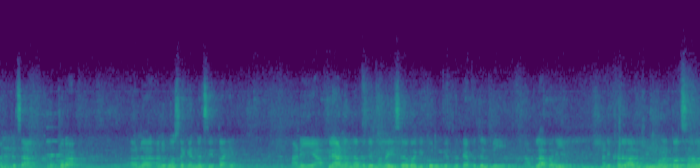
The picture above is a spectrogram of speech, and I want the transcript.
आणि त्याचा खरोखर अनु अनुभव सगळ्यांनाच येत आहे. आणि आपल्या आनंदामध्ये मलाही सहभागी करून घेतलं त्याबद्दल मी आपला आभारी आहे. आणि खरं आणखीन महत्त्वाचं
